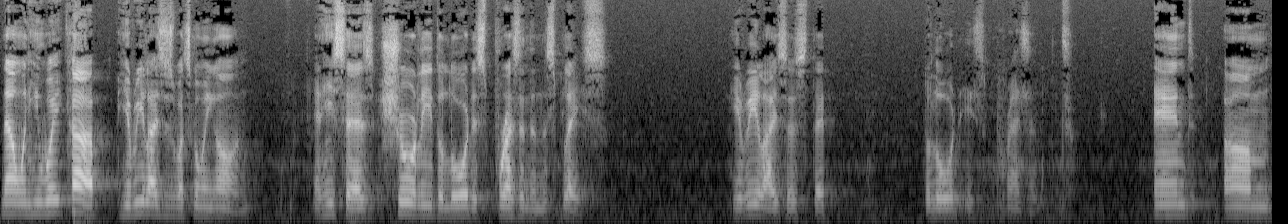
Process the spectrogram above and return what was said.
Now, when he wakes up, he realizes what's going on, and he says, Surely the Lord is present in this place. He realizes that the Lord is present. And um,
